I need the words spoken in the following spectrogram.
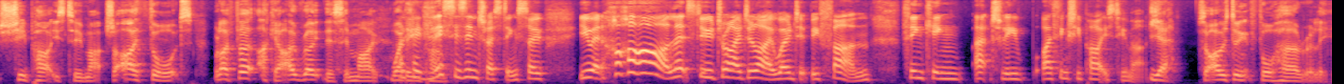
she parties too much. I thought well, I first okay, I wrote this in my wedding. Okay, plan. this is interesting. So you went, ha ha ha, let's do dry July, won't it be fun? Thinking, actually, I think she parties too much. yeah. So I was doing it for her, really.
